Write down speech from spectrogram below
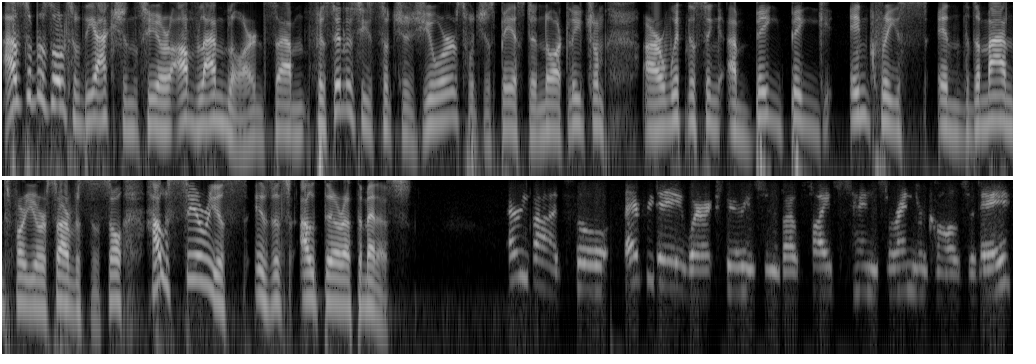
as a result of the actions here of landlords, um, facilities such as yours, which is based in North Leitrim, are witnessing a big, big increase in the demand for your services. So, how serious is it out there at the minute? Very bad. So, every day we're experiencing about five to ten surrender calls a day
